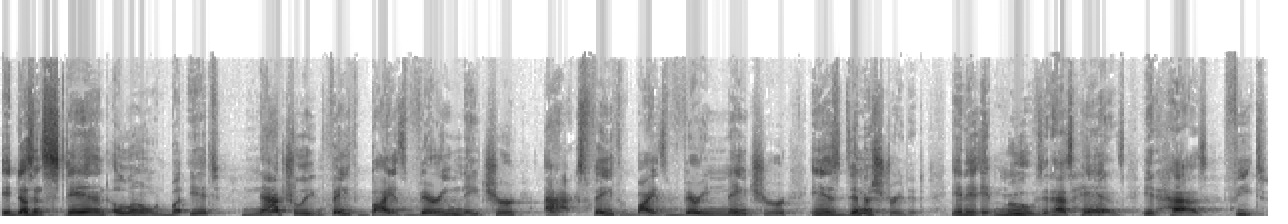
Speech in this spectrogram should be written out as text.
It doesn't stand alone, but it naturally, faith by its very nature acts. Faith by its very nature is demonstrated. It, it, moves, it has hands, it has feet.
